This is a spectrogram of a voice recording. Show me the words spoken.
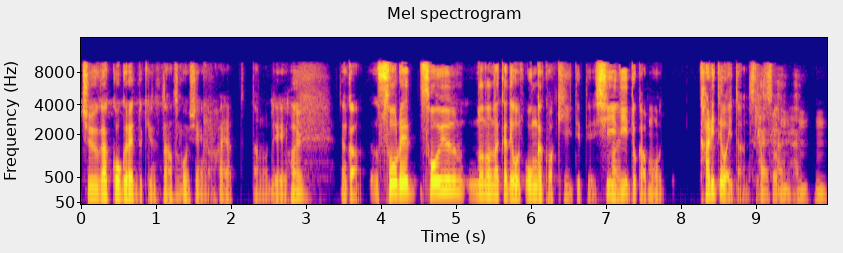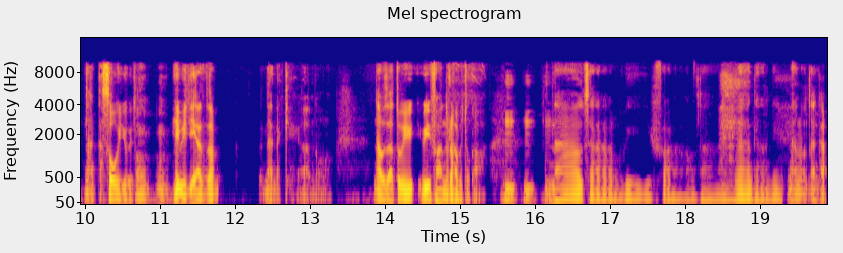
中学校ぐらいの時にダンス甲子園が流行ってたので、はい。なんか、それ、そういうのの中で音楽は聴いてて、CD とかも借りてはいたんですよ。そのはいはいなんかそういうの。うんうん。ヘビディアンザ、なんだっけ、あの、Now That We, We Found Love とか、うんうんうん Now That We Found Love あの、なんか、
